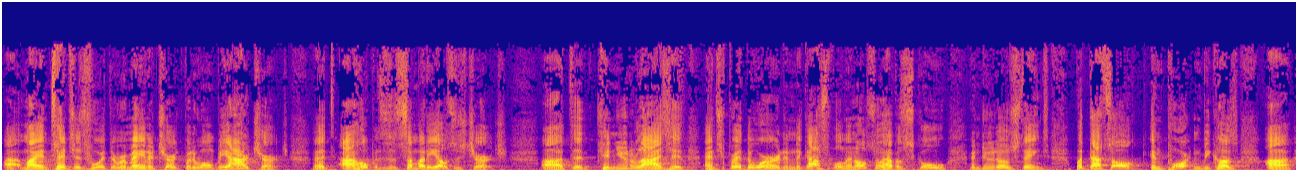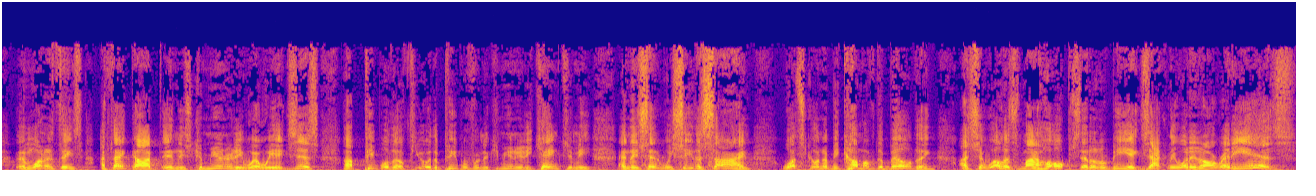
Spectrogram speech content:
uh, my intention is for it to remain a church, but it won't be our church. I hope it's somebody else's church uh, that can utilize it and spread the word and the gospel and also have a school and do those things. But that's all important because, uh, and one of the things, I thank God in this community where we exist, uh, people, the, a few of the people from the community came to me and they said, We see the sign, what's going to become of the building? I said, Well, it's my hopes that it'll be exactly what it already is.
